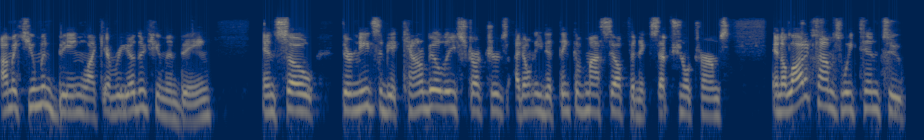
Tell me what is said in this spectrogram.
I'm a human being like every other human being. And so there needs to be accountability structures. I don't need to think of myself in exceptional terms. And a lot of times we tend to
